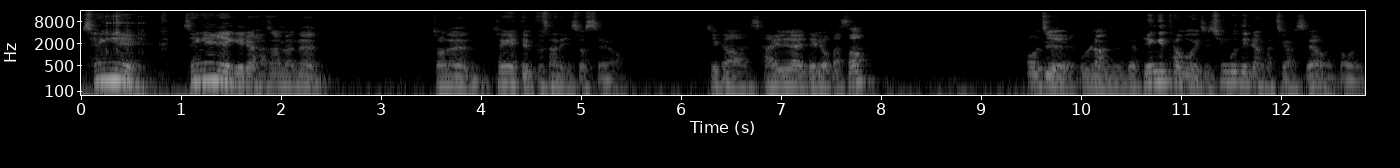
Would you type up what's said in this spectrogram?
생일 생일 얘기를 하자면은 저는 생일 때 부산에 있었어요. 제가 4일날 내려가서 어제 올라왔는데 비행기 타고 이제 친구들이랑 같이 갔어요. 저희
